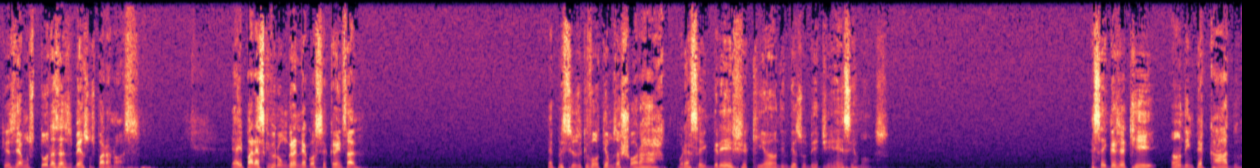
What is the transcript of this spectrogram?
quisemos todas as bênçãos para nós. E aí parece que virou um grande negócio ser crente, sabe? É preciso que voltemos a chorar por essa igreja que anda em desobediência, irmãos. Essa igreja que anda em pecado.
